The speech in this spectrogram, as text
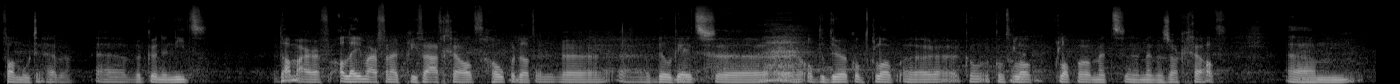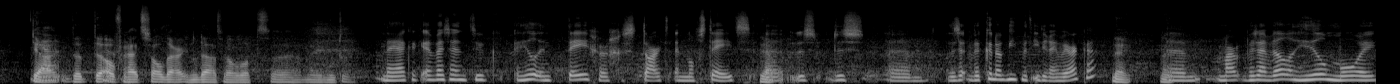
van moeten hebben. Eh, we kunnen niet dan maar alleen maar vanuit privaat geld hopen dat er Bill Gates op de deur komt, klop, kom- komt klo- kloppen met, met een zak geld. Ehm, ja, Ja. De, de overheid zal daar inderdaad wel wat mee moeten. Nou ja, kijk, en wij zijn natuurlijk heel integer gestart en nog steeds. Ja. Eh, dus dus ehm, we kunnen ook niet met iedereen werken. Nee, nee. Ehm, maar we zijn wel een heel mooi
